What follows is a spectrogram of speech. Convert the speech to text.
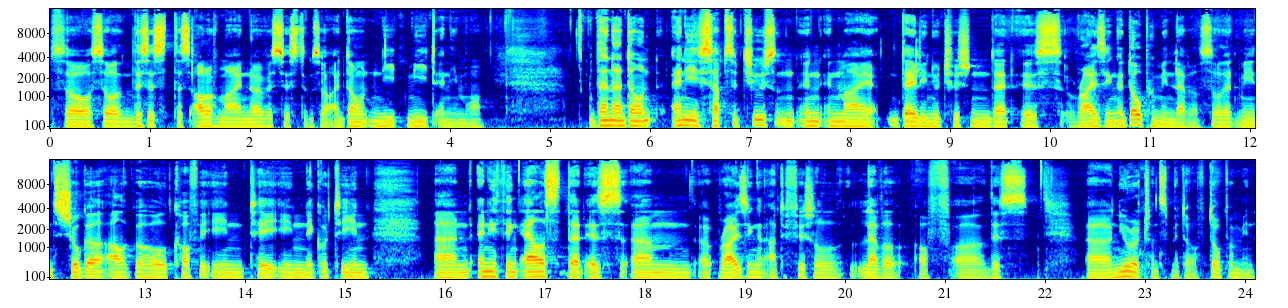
So so this is this out of my nervous system. So I don't need meat anymore. Then I don't any substitution in, in my daily nutrition that is rising a dopamine level. So that means sugar, alcohol, caffeine, thein, nicotine and anything else that is um, uh, rising an artificial level of uh, this uh, neurotransmitter of dopamine.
